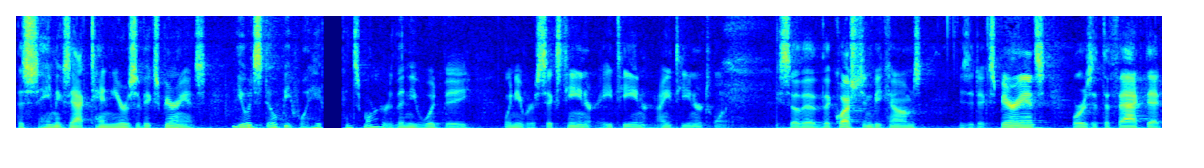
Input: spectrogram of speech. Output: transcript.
the same exact 10 years of experience. You would still be way smarter than you would be when you were 16 or 18 or 19 or 20. So the, the question becomes is it experience or is it the fact that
